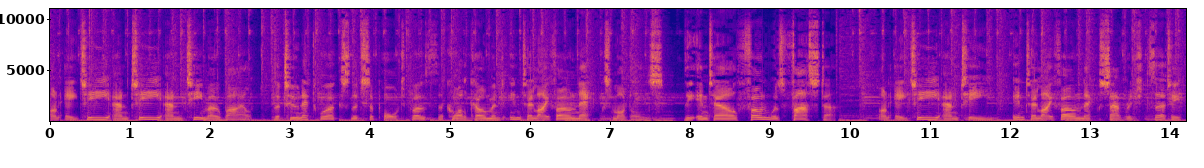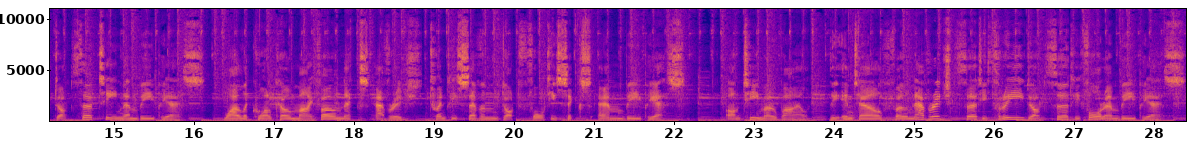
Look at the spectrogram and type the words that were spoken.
On AT&T and T-Mobile, the two networks that support both the Qualcomm and Intel iPhone X models, the Intel phone was faster. On AT&T, Intel iPhone X averaged 30.13 Mbps, while the Qualcomm iPhone X averaged 27.46 Mbps. On T-Mobile, the Intel phone averaged 33.34 Mbps,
